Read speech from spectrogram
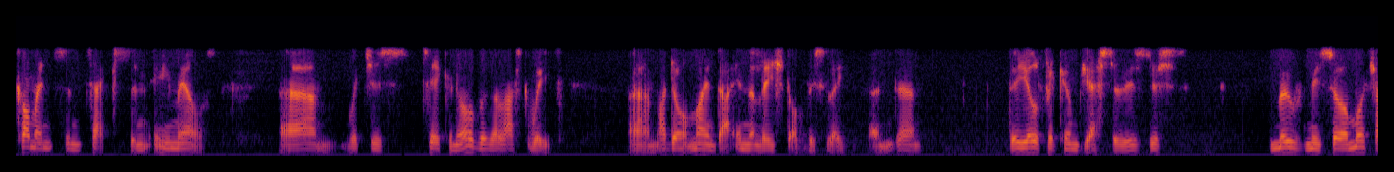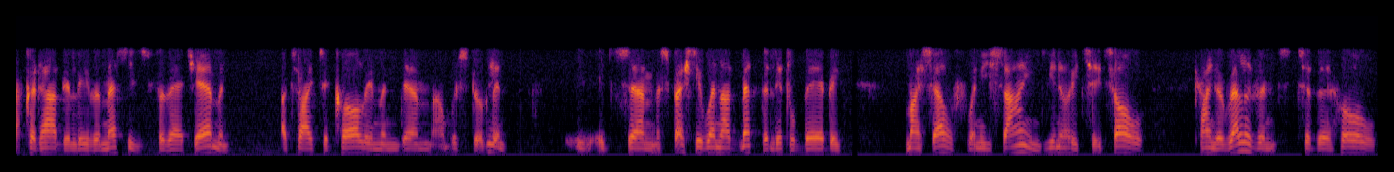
comments and texts and emails, um, which has taken over the last week. Um, I don't mind that in the least, obviously. And um, the Ilfracombe gesture has just moved me so much I could hardly leave a message for their chairman. I tried to call him and um, I was struggling. It's um, especially when I'd met the little baby myself when he signed. You know, it's it's all kind of relevant to the whole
